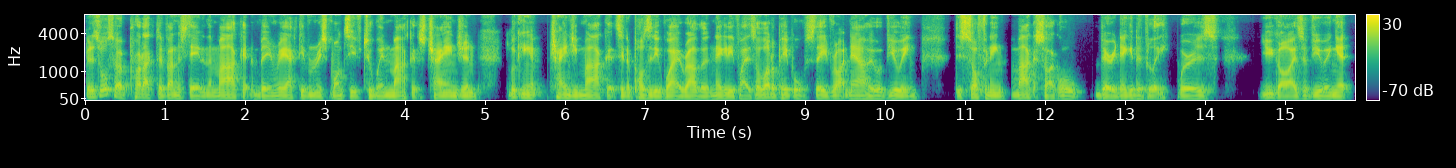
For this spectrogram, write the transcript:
But it's also a product of understanding the market and being reactive and responsive to when markets change and looking at changing markets in a positive way rather than negative ways. A lot of people, Steve, right now who are viewing this softening market cycle very negatively, whereas you guys are viewing it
